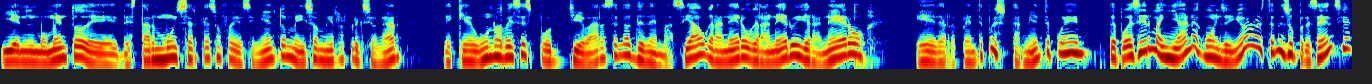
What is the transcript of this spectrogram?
y en el momento de, de estar muy cerca de su fallecimiento me hizo a mí reflexionar de que uno a veces por llevárselas de demasiado granero, granero y granero, eh, de repente pues también te, pueden, te puedes ir mañana con el Señor, estar en su presencia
